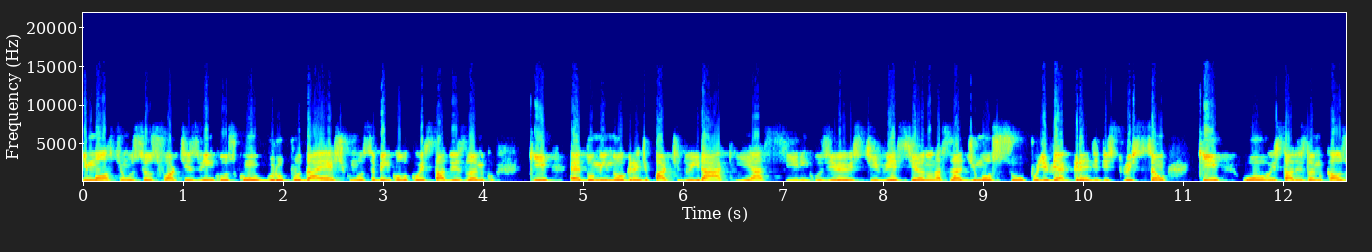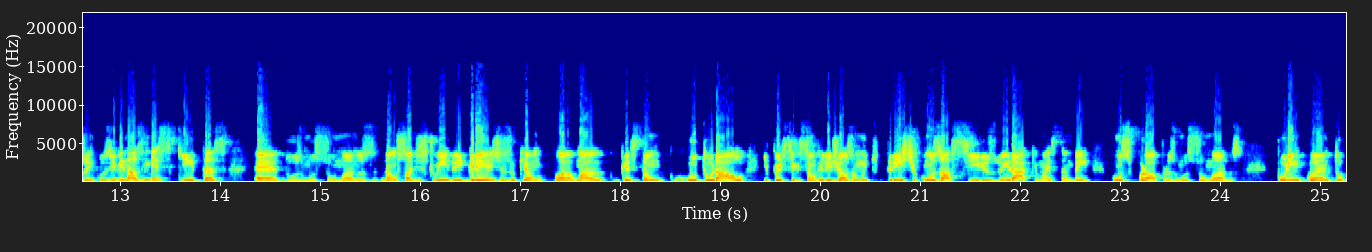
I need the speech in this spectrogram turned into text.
que mostram os seus fortes vínculos com o grupo Daesh, como você bem colocou, o Estado Islâmico, que é, dominou grande parte do Iraque e a Síria. Inclusive, eu estive esse ano na cidade de Mossul, pude ver a grande destruição que o Estado Islâmico causou, inclusive nas mesquitas é, dos muçulmanos, não só destruindo igrejas, o que é um, uma questão cultural e perseguição religiosa muito triste com os assírios do Iraque, mas também com os próprios muçulmanos. Por enquanto,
